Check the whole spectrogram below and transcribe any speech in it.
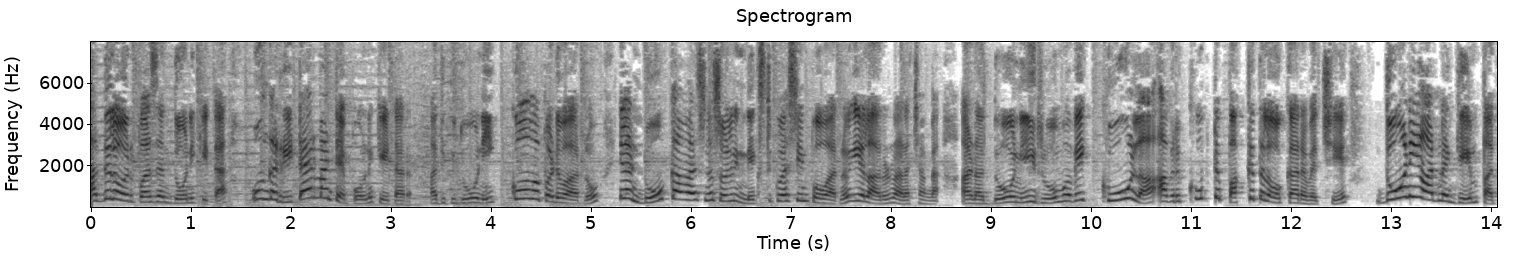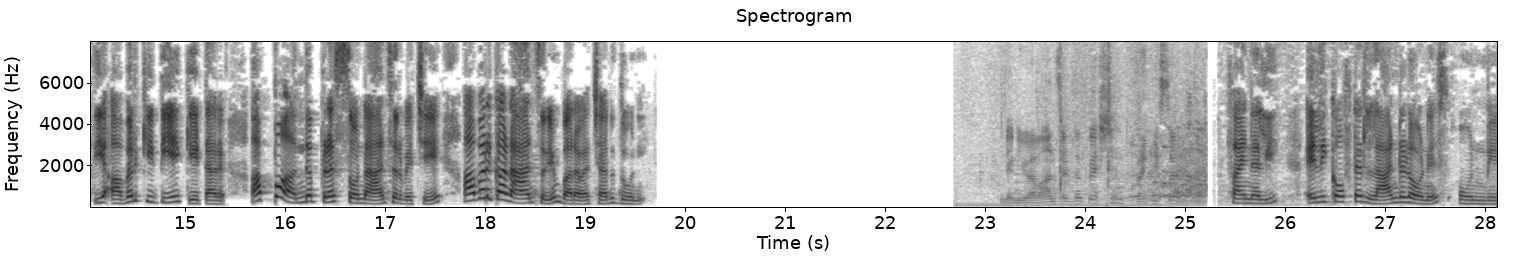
அதுல ஒரு பர்சன் தோனி கிட்ட உங்க ரிட்டையர்மெண்ட் எப்போன்னு கேட்டாரு. அதுக்கு தோனி கோவப்படுவார்னோ இல்ல நோ கமெண்ட்ஸ்னு சொல்லி நெக்ஸ்ட் கொஸ்டின் போவார்னு எல்லாரும் நினைச்சாங்க. ஆனா தோனி ரொம்பவே கூலா அவரை கூப்பிட்டு பக்கத்துல உட்கார வச்சு தோனி ஆடின கேம் பத்தி அவர்கிட்டயே கேட்டாரு. அப்போ அந்த பிரஸ் சொன்ன ஆன்சர் வச்சு அவருக்கான ஆன்சரையும் வர வச்சாரு Dhoni. Then you have answered the question. Thank you, sir. Finally helicopter landed on his own way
